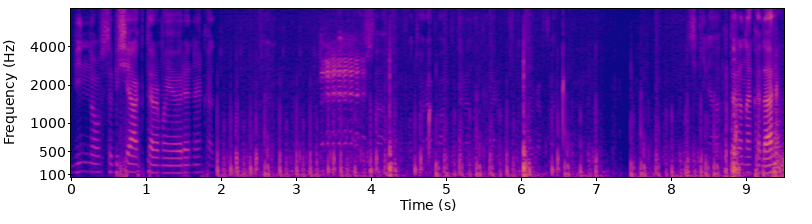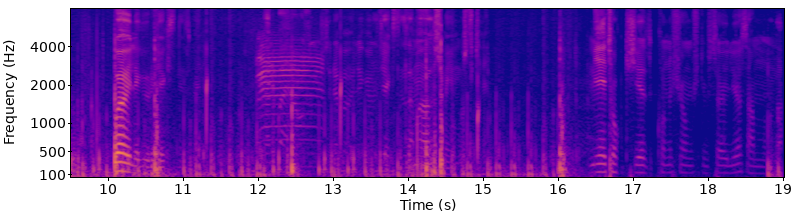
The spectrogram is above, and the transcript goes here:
Windows'a bir şey aktarmayı öğrenene kadar fotoğraf aktarana kadar bu fotoğrafa skin'i aktarana kadar böyle göreceksiniz beni. Yani bayağı uzun bir süre böyle göreceksiniz ama alışmayın bu skin'e. Niye çok kişiye konuşuyormuş gibi söylüyorsam bunu da.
